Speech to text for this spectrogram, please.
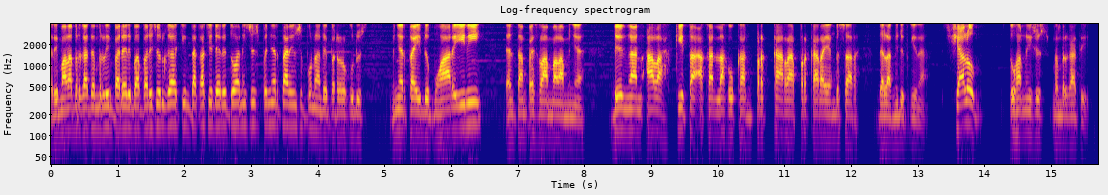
Terimalah berkat yang berlimpah dari Bapa di surga, cinta kasih dari Tuhan Yesus, penyertaan yang sempurna daripada Roh Kudus, menyertai hidupmu hari ini dan sampai selama-lamanya. Dengan Allah kita akan lakukan perkara-perkara yang besar dalam hidup kita. Shalom. Tuhan Yesus memberkati.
